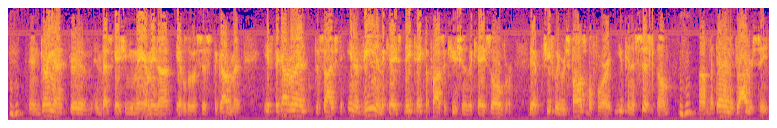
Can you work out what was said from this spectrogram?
Mm-hmm. And during that period of investigation, you may or may not be able to assist the government. If the government decides to intervene in the case, they take the prosecution of the case over they're chiefly responsible for it. You can assist them, mm-hmm. uh, but they're in the driver's seat.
